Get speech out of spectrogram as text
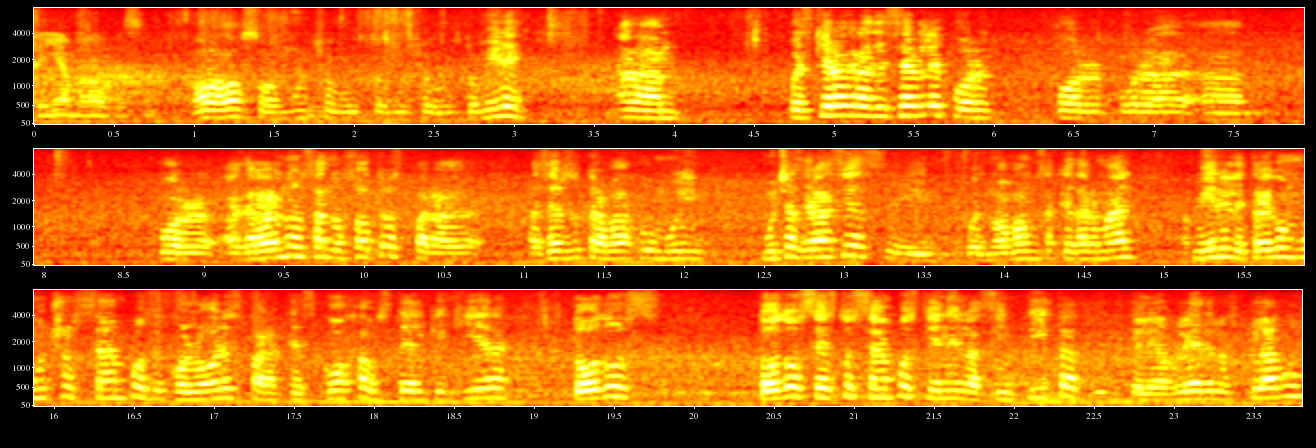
Se llama Oso. Oh, Oso, mucho gusto, mucho gusto. Mire, pues quiero agradecerle por, por, por, por agarrarnos a nosotros para hacer su trabajo muy, muchas gracias y pues no vamos a quedar mal. Mire, le traigo muchos samples de colores para que escoja usted el que quiera. Todos, todos estos samples tienen la cintita que le hablé de los clavos.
